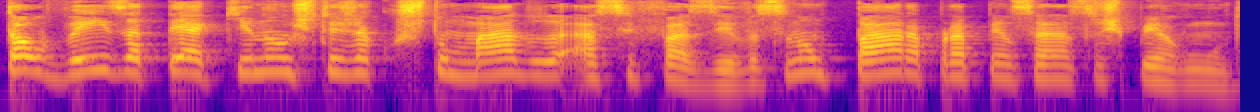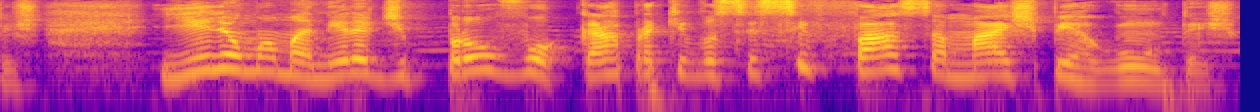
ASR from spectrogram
talvez até aqui não esteja acostumado a se fazer. Você não para para pensar nessas perguntas. E ele é uma maneira de provocar para que você se faça mais perguntas.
